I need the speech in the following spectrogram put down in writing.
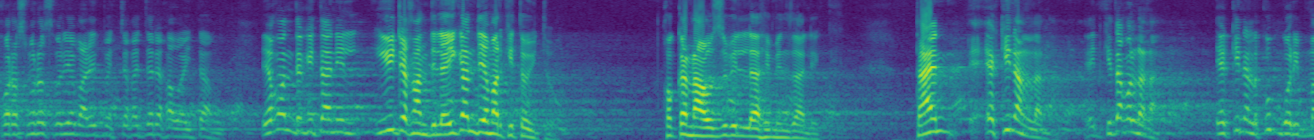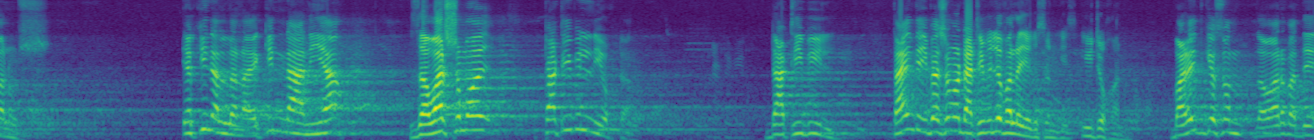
খরচ মরচ করিয়া বাড়িত বাচ্চা কাচ্চারে খাওয়াইতাম এখন দেখি তানি ইট এখান দিলা ইখান দিয়ে আমার কিত হইতো হকা নাউজুবিল্লাহ মিন জালিক। তাই একই আনলা না। কিতা করলা না? একই আনলা, খুব গরিব মানুষ। একই আনলা না একই না আনিয়া যাওয়ার সময় টাটি বিল নিয়োগটা ডাটি বিল। তাই এইবার সময় ডাটি বিলে ফেলাই গেছেন কি, ইট ওখান বাড়িত গেছন যাওয়ার বাদে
